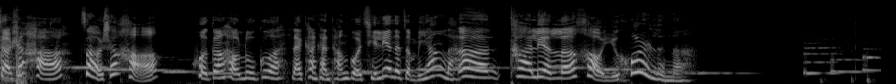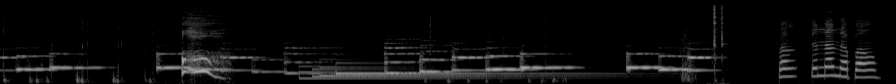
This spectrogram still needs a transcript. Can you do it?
早上好，早上好。我刚好路过，来看看糖果琴练的怎么样了。嗯，他练了好一会儿了呢。梆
